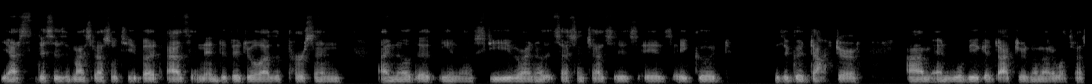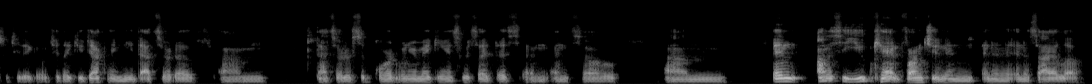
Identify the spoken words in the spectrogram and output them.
yes this isn't my specialty but as an individual as a person i know that you know steve or i know that session chess is is a good is a good doctor um, and will be a good doctor no matter what specialty they go into like you definitely need that sort of um, that sort of support when you're making a switch like this and and so um, and honestly, you can't function in in a, in a, silo,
